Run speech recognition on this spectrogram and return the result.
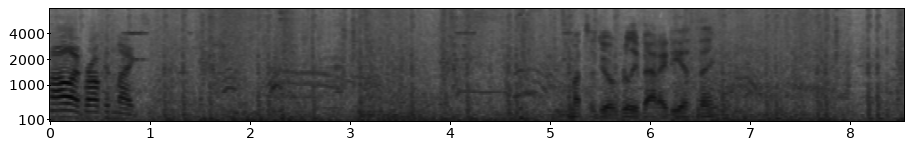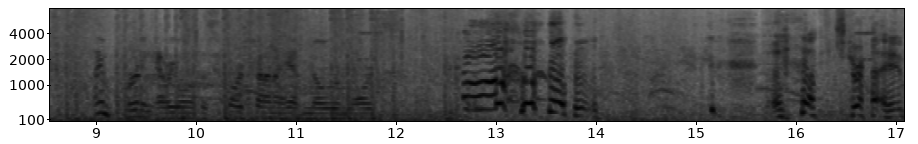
Oh, I broken legs. I'm about to do a really bad idea thing. I'm burning everyone with this torch on. I have no remorse. I tried.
